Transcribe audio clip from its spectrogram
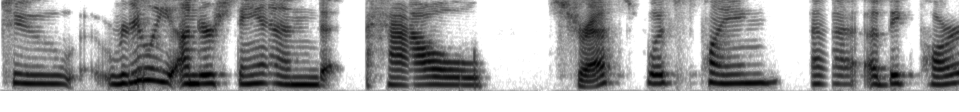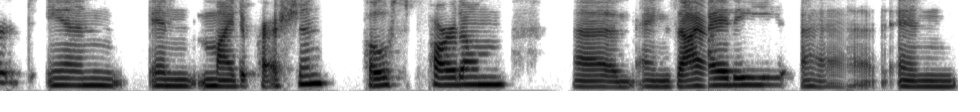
to really understand how stress was playing a, a big part in in my depression, postpartum um, anxiety, uh, and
